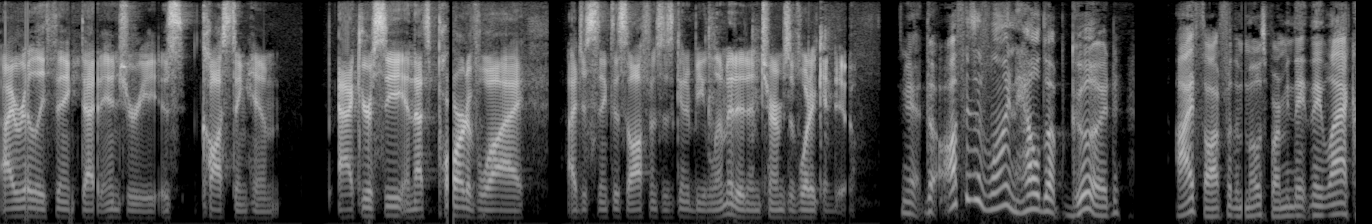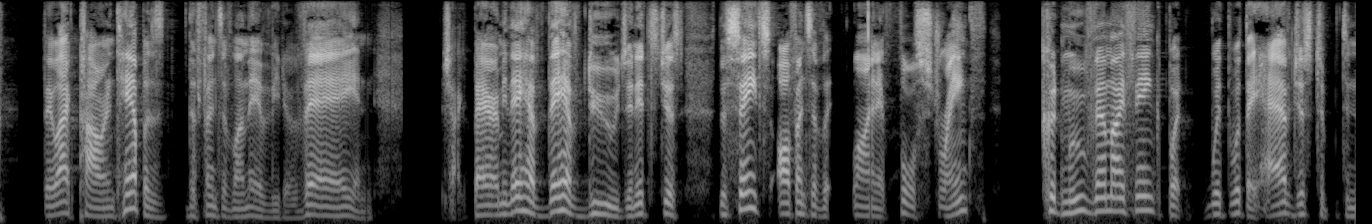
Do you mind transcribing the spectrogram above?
I really think that injury is costing him accuracy, and that's part of why I just think this offense is going to be limited in terms of what it can do. Yeah, the offensive line held up good, I thought for the most part. I mean, they, they lack they lack power. And Tampa's defensive line, they have Vita Vea and Shaq Barrett. I mean, they have they have dudes, and it's just the Saints' offensive line at full strength could move them, I think, but with what they have, just to, to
